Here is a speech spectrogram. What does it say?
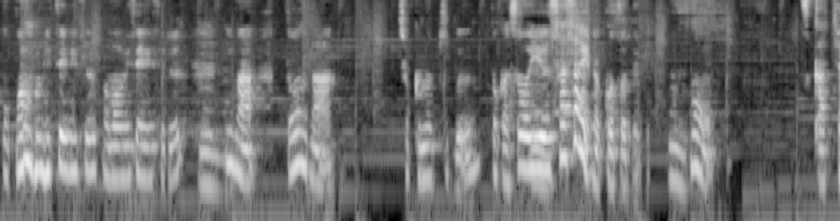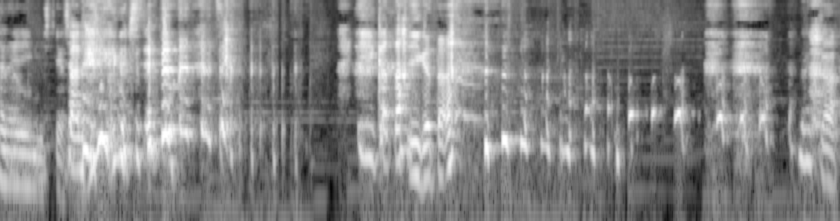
ここのお店にする、このお店にする。うん。今、どんな食の気分とかそういう些細なことでうんもう使ってチャネリングしてるチャネリングしてる。言い方。言い方。なんか、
